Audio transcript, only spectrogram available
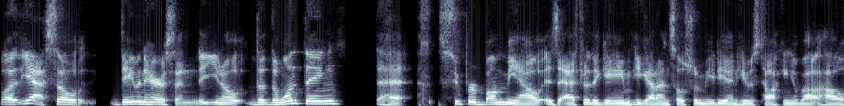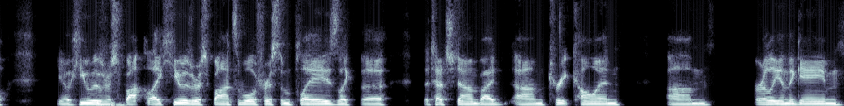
but yeah, so Damon Harrison, you know, the the one thing that super bummed me out is after the game he got on social media and he was talking about how you know he was respon like he was responsible for some plays like the the touchdown by um Tarik Cohen um early in the game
